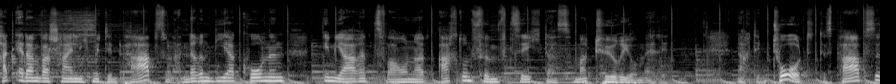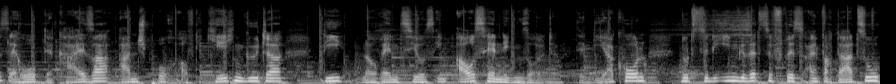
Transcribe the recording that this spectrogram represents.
hat er dann wahrscheinlich mit dem Papst und anderen Diakonen im Jahre 258 das Martyrium erlitten. Nach dem Tod des Papstes erhob der Kaiser Anspruch auf die Kirchengüter, die Laurentius ihm aushändigen sollte. Der Diakon nutzte die ihm gesetzte Frist einfach dazu,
